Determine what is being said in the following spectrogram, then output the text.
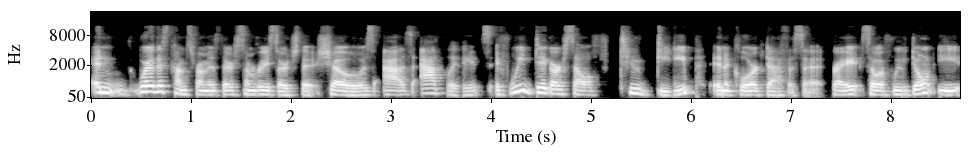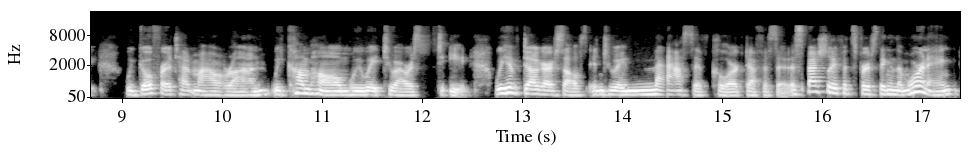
and where this comes from is there's some research that shows as athletes, if we dig ourselves too deep in a caloric deficit, right? So if we don't eat, we go for a 10 mile run, we come home, we wait two hours to eat. We have dug ourselves into a massive caloric deficit, especially if it's first thing in the morning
